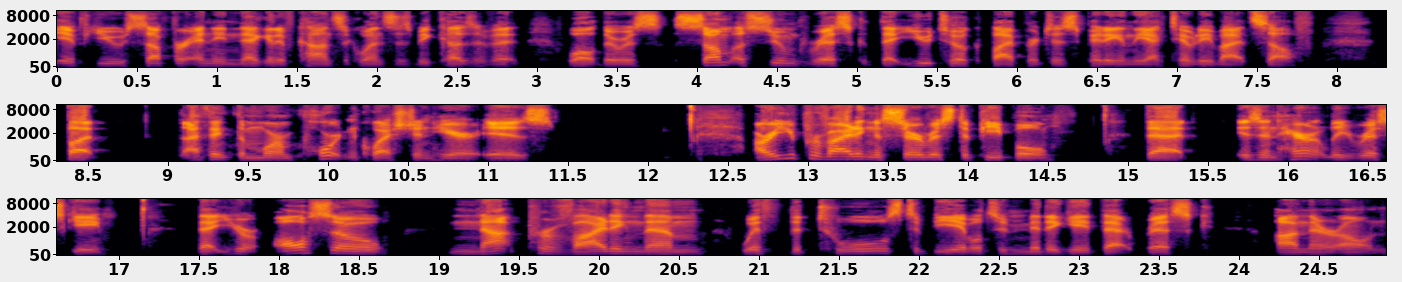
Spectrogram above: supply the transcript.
if you suffer any negative consequences because of it, well, there was some assumed risk that you took by participating in the activity by itself. But I think the more important question here is are you providing a service to people that is inherently risky that you're also not providing them with the tools to be able to mitigate that risk on their own.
